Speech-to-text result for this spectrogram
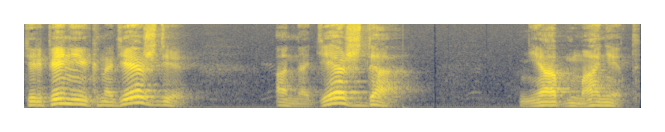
терпение к надежде, а надежда не обманет.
